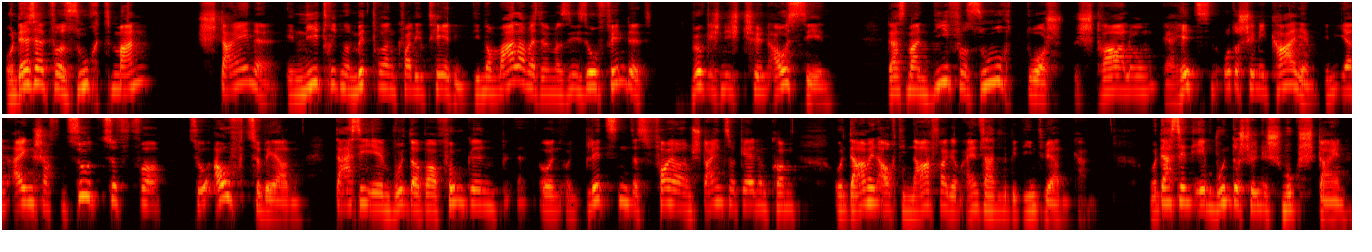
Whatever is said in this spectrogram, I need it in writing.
Und deshalb versucht man, Steine in niedrigen und mittleren Qualitäten, die normalerweise, wenn man sie so findet, wirklich nicht schön aussehen, dass man die versucht durch Bestrahlung, Erhitzen oder Chemikalien in ihren Eigenschaften zu, zu, zu aufzuwerten, dass sie eben wunderbar funkeln und, und blitzen, das Feuer im Stein zur Geltung kommt und damit auch die Nachfrage im Einzelhandel bedient werden kann. Und das sind eben wunderschöne Schmucksteine.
